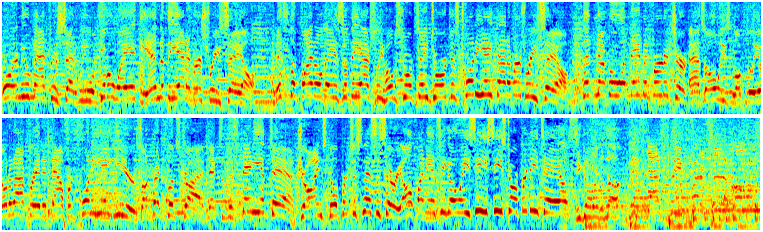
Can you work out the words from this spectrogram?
or a new mattress set we will give away at the end of the anniversary sale. It's the final days of the Ashley Home Store of St. George's 28th anniversary sale. The number one name in furniture. As always, locally owned and operated now for 28 years on Red Cliffs Drive next to the Stadium 10. Drawings, no purchase necessary. All financing OAC. See store for details. You're going to love this Ashley Furniture Home.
